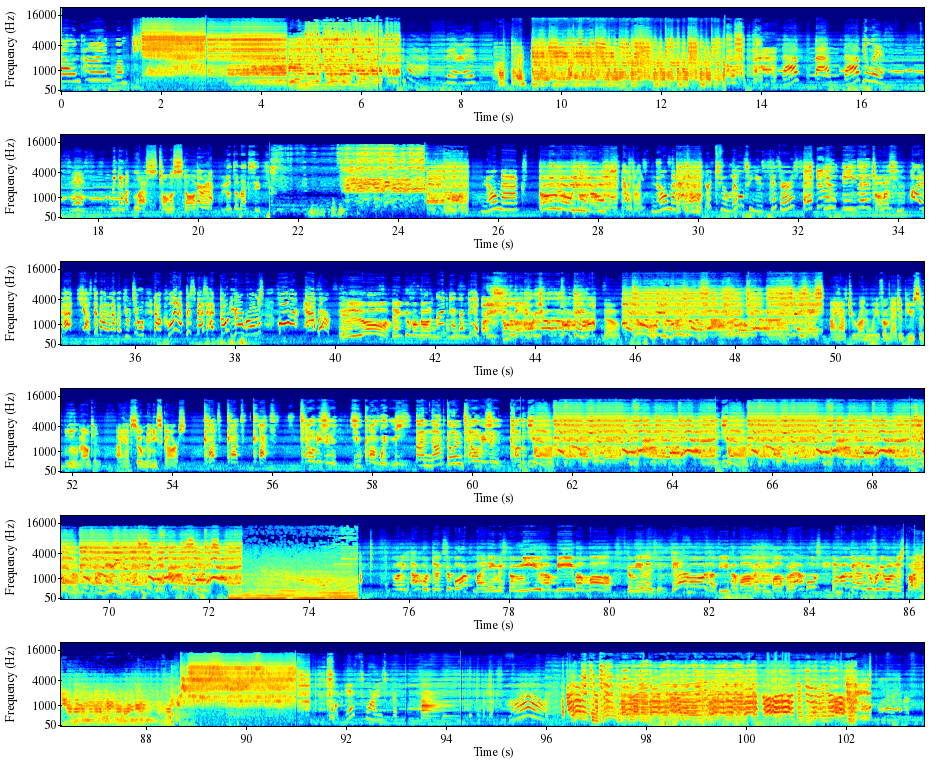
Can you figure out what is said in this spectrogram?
Valentine, won't At last, Thomas Stark. L'automaxi. no Max. Oh, no, you don't. No Max. You're too little to use scissors. Thomas? I've had just about enough of you two. Now clean up this mess and go to your rooms forever. Hello. Thank you for calling. I'm Peppa Pig. Are you sure about that? Are you fucking No. I have to run away from that abusive Blue Mountain. I have so many scars. Cut, cut, cut. Television, you come with me. I'm not going Television, come here. Come here. How dare you? This is a get out of the series. Calling Apple Tech Support. My name is Camille Habib Habab. Camille as in camel, Habib Habab as in Bob for apples. And what can I do for you on this phone? This one's for. Oh.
